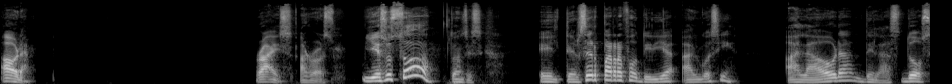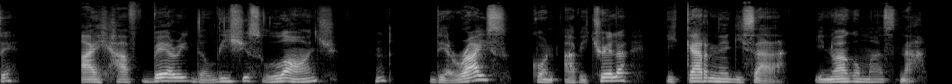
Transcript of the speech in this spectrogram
Ahora. Rice. Arroz. Y eso es todo. Entonces, el tercer párrafo diría algo así. A la hora de las 12, I have very delicious lunch de rice con habichuela y carne guisada. Y no hago más nada.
